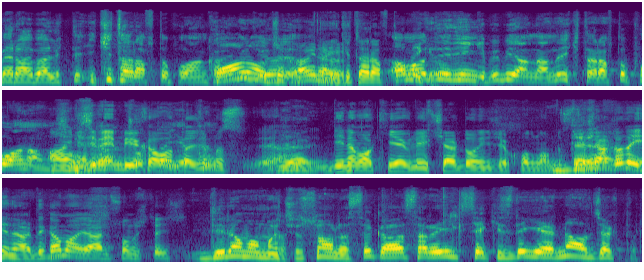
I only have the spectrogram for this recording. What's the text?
Beraberlikte iki tarafta puan Puan kaybediyor alacak ya. aynen iki tarafta ama, Ama iki- dediğin gibi bir yandan da iki tarafta puan almış. Aynen. Bizim en büyük Çok avantajımız yani Ya- Dinamo Kiev'le içeride oynayacak olmamız. Dışarıda da yenerdik ama yani sonuçta hiç- Dinamo maçı sonrası Galatasaray ilk 8'de yerini alacaktır.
